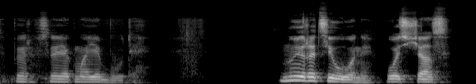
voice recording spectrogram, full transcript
Тепер все як має бути. Ну і раціони. Ось зараз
